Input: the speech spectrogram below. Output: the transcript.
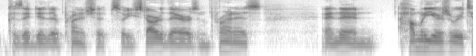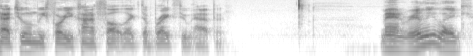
because they did the apprenticeship. So you started there as an apprentice, and then how many years were you tattooing before you kind of felt like the breakthrough happened? Man, really? Like,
